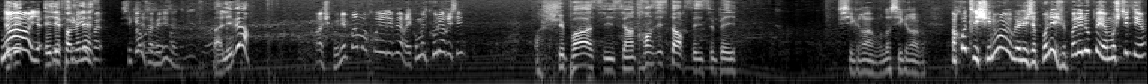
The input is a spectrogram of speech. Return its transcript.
Non les- il y a- et c'est- les fa- C'est qui les familiers Bah, l'hiver. Ah, je connais pas moi, croyez les verts. Il y a combien de couleurs ici Oh, je sais pas, c'est un transistor, c'est ce pays. C'est grave, là c'est grave. Par contre, les Chinois ou les Japonais, je vais pas les louper, hein, moi je te le dis. Hein.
